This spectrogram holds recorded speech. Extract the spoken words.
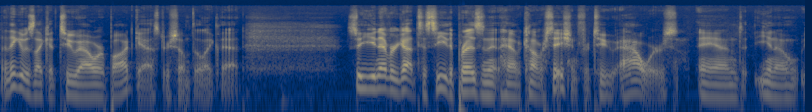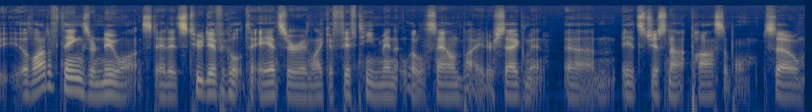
I think it was like a two hour podcast or something like that. So you never got to see the president have a conversation for two hours, and you know a lot of things are nuanced, and it's too difficult to answer in like a 15 minute little soundbite or segment. Um, it's just not possible. So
